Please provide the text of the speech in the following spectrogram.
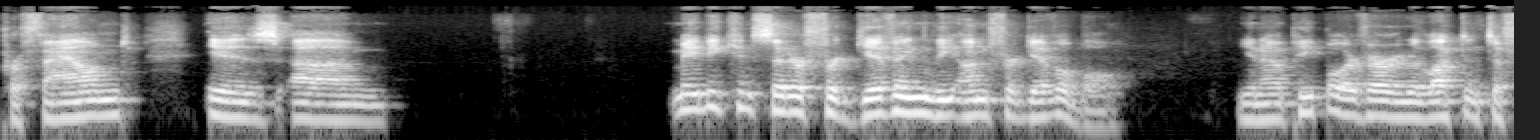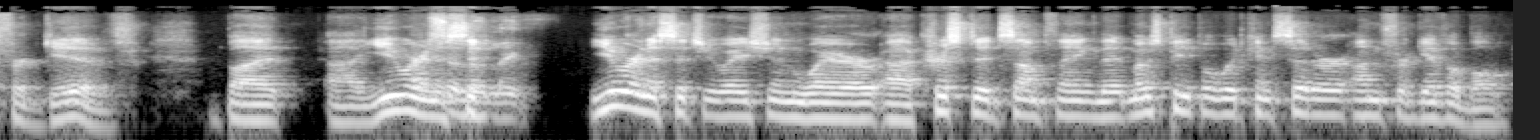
profound, is um, maybe consider forgiving the unforgivable. You know, people are very reluctant to forgive, but uh, you were Absolutely. in a you were in a situation where uh, Chris did something that most people would consider unforgivable,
